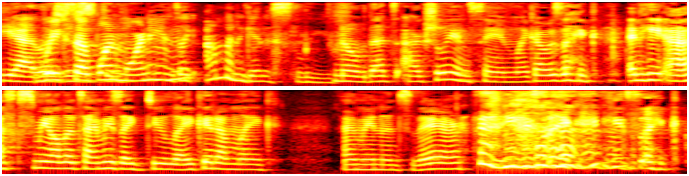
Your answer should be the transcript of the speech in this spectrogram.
Yeah, wakes up one morning and is mm-hmm. like, I'm gonna get a sleeve. No, that's actually insane. Like I was like, and he asks me all the time. He's like, "Do you like it?" I'm like, "I mean, it's there." he's like, he's like,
